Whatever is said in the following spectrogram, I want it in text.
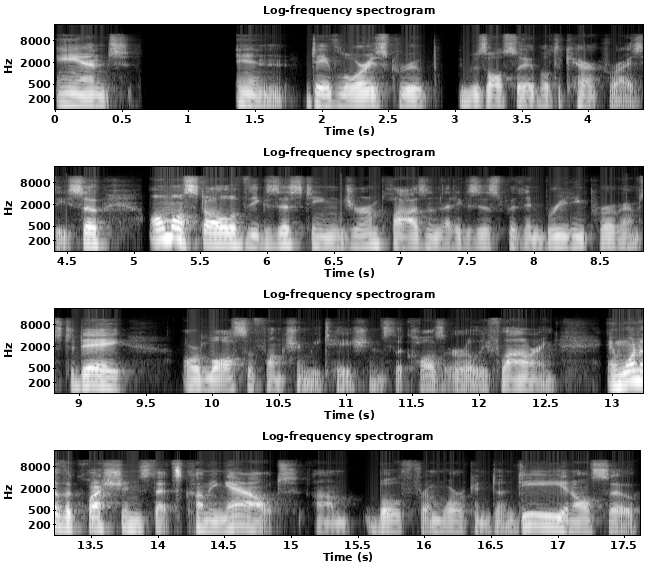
and in Dave Laurie's group, he was also able to characterize these. So almost all of the existing germplasm that exists within breeding programs today are loss of function mutations that cause early flowering. And one of the questions that's coming out, um, both from work in Dundee and also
